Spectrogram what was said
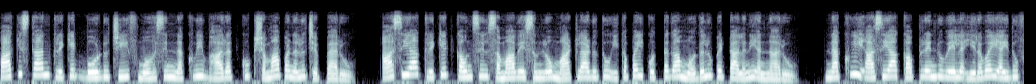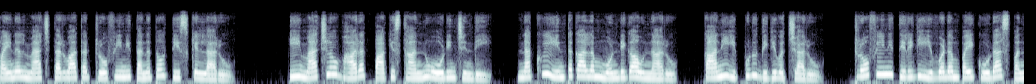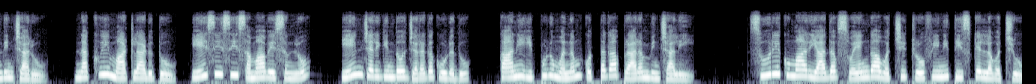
Pakistan cricket board chief Mohsin Naqvi భారత్కు క్షమాపణలు చెప్పారు. ఆసియా క్రికెట్ కౌన్సిల్ సమావేశంలో మాట్లాడుతూ ఇకపై కొత్తగా మొదలుపెట్టాలని అన్నారు. నఖ్వీ ఆసియా కప్ రెండు వేల ఇరవై ఐదు ఫైనల్ మ్యాచ్ తర్వాత ట్రోఫీని తనతో తీసుకెళ్ళారు. ఈ మ్యాచ్లో భారత్ పాకిస్తాన్ను ఓడించింది. నఖ్వీ ఇంతకాలం మొండిగా ఉన్నారు కాని ఇప్పుడు దిగివచ్చారు. ట్రోఫీని తిరిగి ఇవ్వడంపై కూడా స్పందించారు. నఖ్వీ మాట్లాడుతూ ఏసీసీ సమావేశంలో ఏం జరిగిందో జరగకూడదు కాని ఇప్పుడు మనం కొత్తగా ప్రారంభించాలి. సూర్యకుమార్ యాదవ్ స్వయంగా వచ్చి ట్రోఫీని తీసుకెళ్ళవచ్చు.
